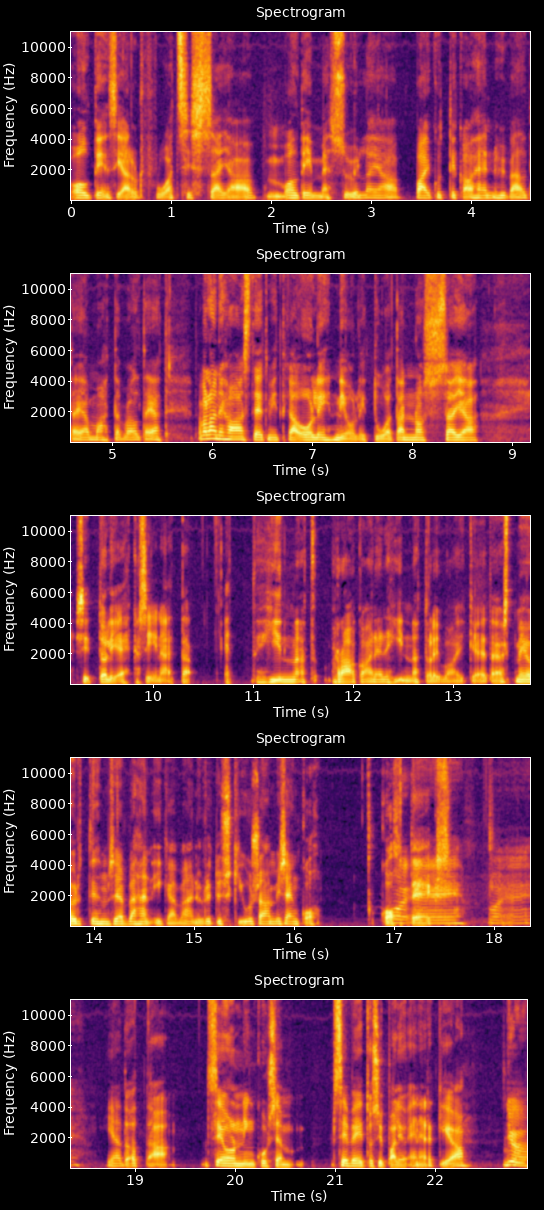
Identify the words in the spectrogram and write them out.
oltiin siellä Ruotsissa ja oltiin messuilla ja vaikutti kauhean hyvältä ja mahtavalta. Ja tavallaan ne haasteet, mitkä oli, niin oli tuotannossa ja sitten oli ehkä siinä, että hinnat, raaka-aineiden hinnat oli vaikeita. Ja sitten me jouduttiin semmoiseen vähän ikävään yrityskiusaamisen ko- kohteeksi. Voi ei, voi ei. Ja tota, se on niin kuin se, se vei tosi paljon energiaa. Joo.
